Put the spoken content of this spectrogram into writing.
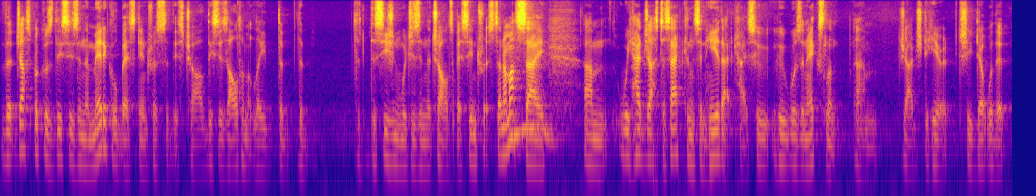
that just because this is in the medical best interests of this child, this is ultimately the, the the decision which is in the child's best interest. And I must say, um, we had Justice Atkinson hear that case, who, who was an excellent um, judge to hear it. She dealt with it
